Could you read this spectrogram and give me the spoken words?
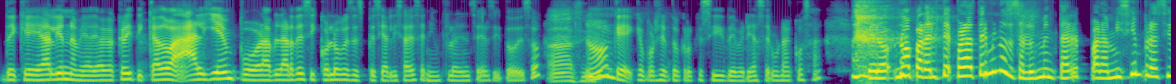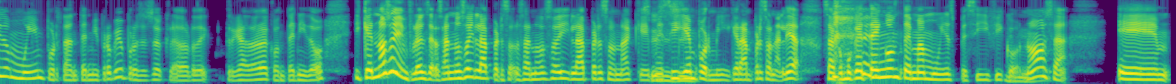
de que alguien me había criticado a alguien por hablar de psicólogos especializados en influencers y todo eso. Ah, sí. ¿no? Que, que por cierto creo que sí debería ser una cosa. Pero no, para, el te- para términos de salud mental, para mí siempre ha sido muy importante en mi propio proceso de creador de, creadora de contenido y que no soy influencer, o sea, no soy la persona, o sea, no soy la persona que Sí, me sí, siguen por mi gran personalidad. O sea, como que tengo un tema muy específico, ¿no? O sea, em,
